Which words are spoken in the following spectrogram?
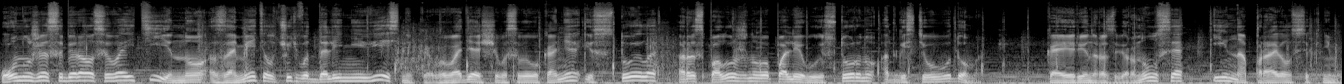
Он уже собирался войти, но заметил чуть в отдалении вестника, выводящего своего коня из стойла, расположенного по левую сторону от гостевого дома. Кайрин развернулся и направился к нему.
